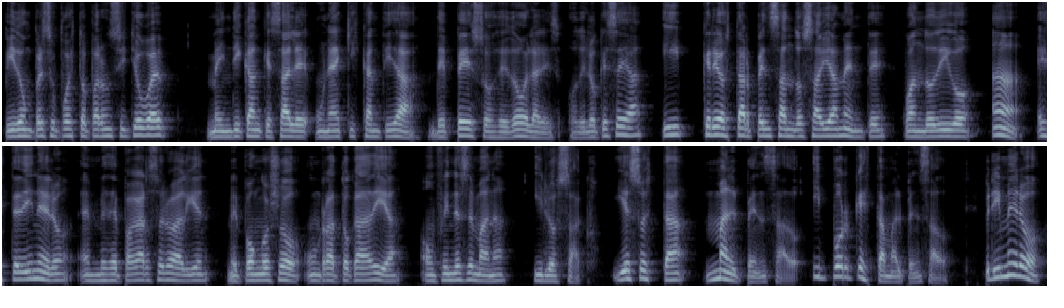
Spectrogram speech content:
pido un presupuesto para un sitio web, me indican que sale una X cantidad de pesos, de dólares o de lo que sea, y creo estar pensando sabiamente cuando digo, ah, este dinero, en vez de pagárselo a alguien, me pongo yo un rato cada día o un fin de semana y lo saco. Y eso está mal pensado. ¿Y por qué está mal pensado? Primero,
